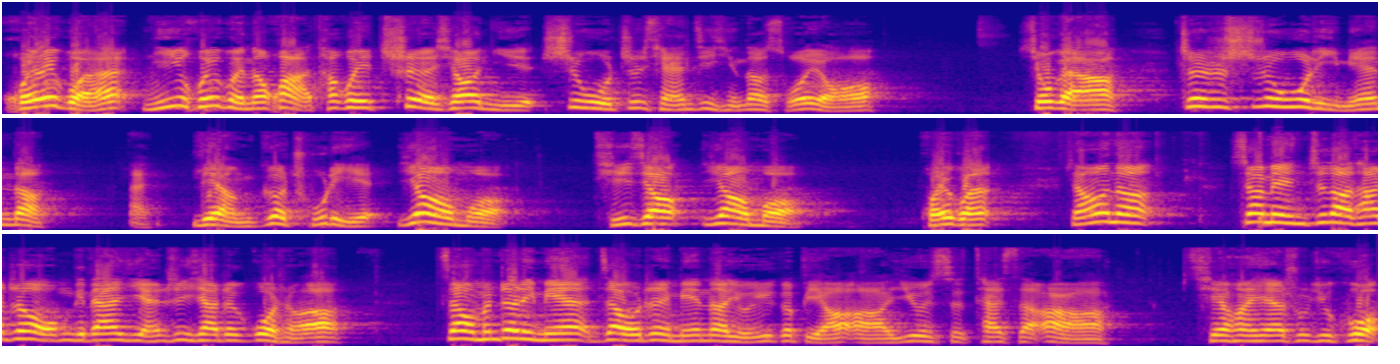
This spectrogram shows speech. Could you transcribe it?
回滚，你一回滚的话，它会撤销你事务之前进行的所有修改啊。这是事务里面的哎两个处理，要么提交，要么回滚。然后呢，下面你知道它之后，我们给大家演示一下这个过程啊。在我们这里面，在我这里面呢有一个表啊，use test 二啊，切换一下数据库，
